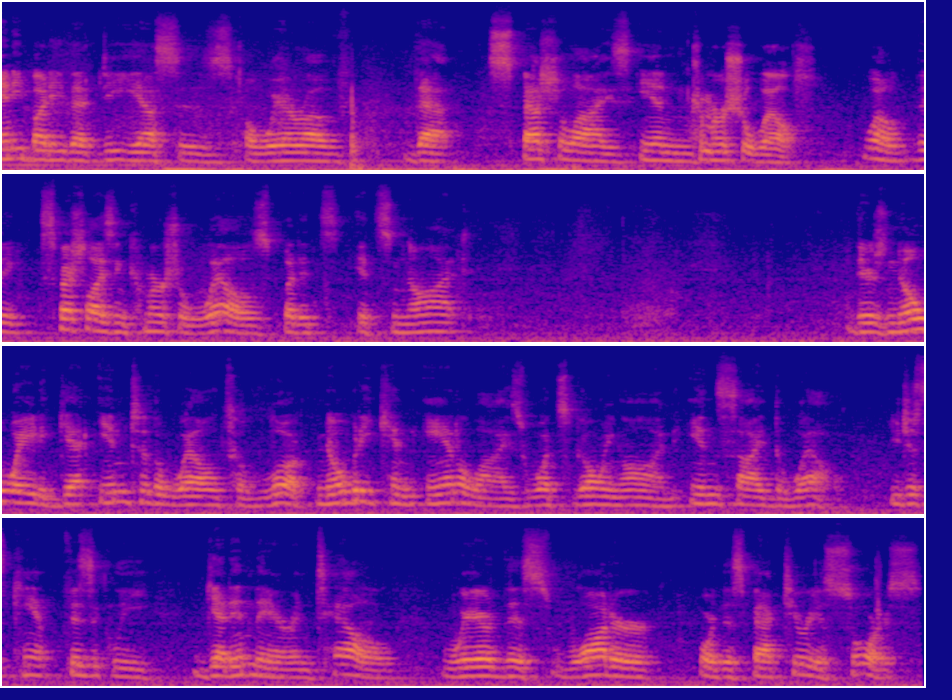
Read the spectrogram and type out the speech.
anybody that DES is aware of that specialize in, Commercial wells. well, they specialize in commercial wells, but it's, it's not, there's no way to get into the well to look. Nobody can analyze what's going on inside the well. You just can't physically get in there and tell where this water or this bacteria source,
